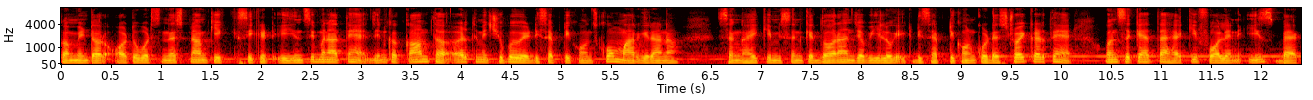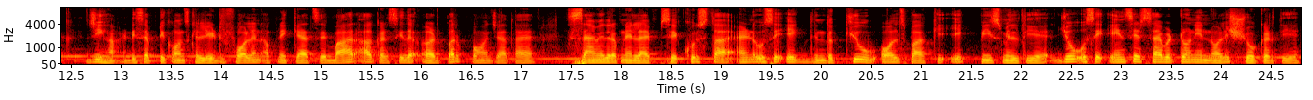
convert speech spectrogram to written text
गवर्नमेंट और ऑटोवर्ड्स नेस्ट नाम की एक सीक्रेट एजेंसी बनाते हैं, जिनका काम था अर्थ में छुपे हुए डिसेप्टिकॉन्स को मार गिराना। संघाई के मिशन के दौरान जब ये लोग एक डिसेप्टिकॉन को डिस्ट्रॉय करते हैं, उनसे कहता है कि फॉलन इज़ बैक जी हाँ डिसेप्टिकॉन्स के लीडर फॉलन अपने कैद से बाहर आकर सीधे अर्थ पर पहुँच जाता है। सैम इधर अपने लाइफ से खुश था एंड उसे एक दिन द क्यूब ऑल स्पार्क की एक पीस मिलती है, जो उसे एंसेट साइबरट्रोनियन नॉलेज शो करती है,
